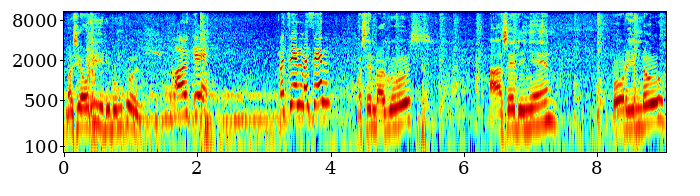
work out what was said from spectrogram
Masih ori dibungkus. Oke. Mesin-mesin Mesin bagus. AC dingin. Power window.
